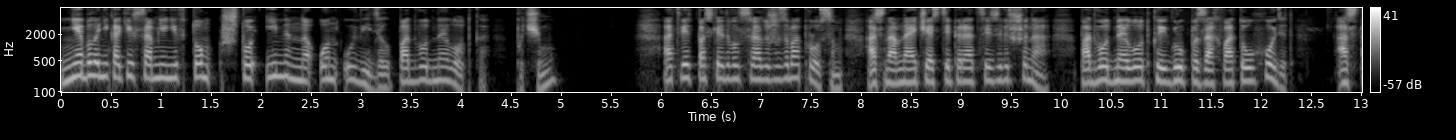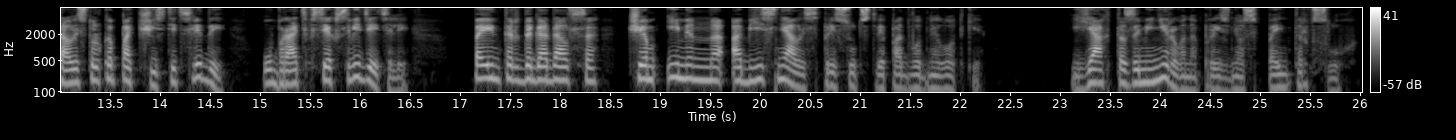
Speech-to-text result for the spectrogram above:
Не было никаких сомнений в том, что именно он увидел. Подводная лодка. Почему? Ответ последовал сразу же за вопросом. Основная часть операции завершена. Подводная лодка и группа захвата уходят. Осталось только почистить следы, убрать всех свидетелей. Пейнтер догадался, чем именно объяснялось присутствие подводной лодки. «Яхта заминирована», — произнес Пейнтер вслух.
